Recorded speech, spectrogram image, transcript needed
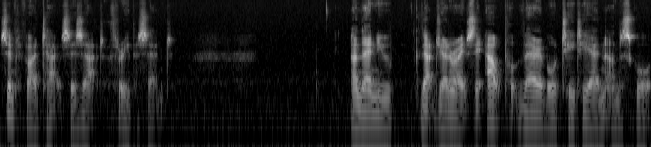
simplified tax is at 3%. And then you that generates the output variable ttn underscore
